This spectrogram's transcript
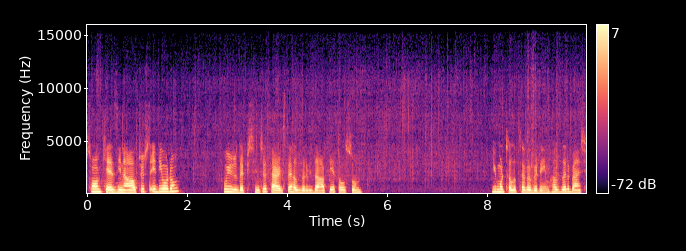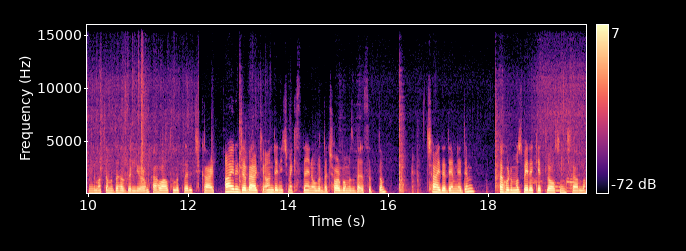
Son kez yine alt üst ediyorum. Bu yüzü de pişince servise hazır. Bize afiyet olsun. Yumurtalı tava böreğim hazır. Ben şimdi masamızı hazırlıyorum. Kahvaltılıkları çıkardım. Ayrıca belki önden içmek isteyen olur da çorbamızı da ısıttım. Çay da demledim. Sahurumuz bereketli olsun inşallah.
